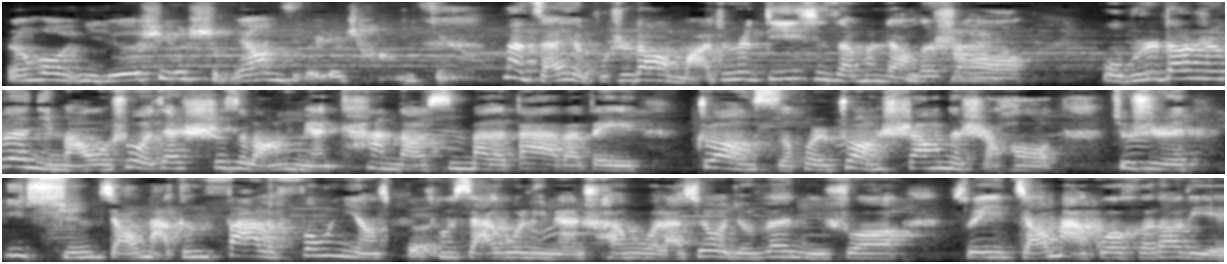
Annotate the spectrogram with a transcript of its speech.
然后你觉得是一个什么样子的一个场景？那咱也不知道嘛。就是第一期咱们聊的时候，我不是当时问你吗？我说我在《狮子王》里面看到辛巴的爸爸被撞死或者撞伤的时候，就是一群角马跟发了疯一样从峡谷里面穿过来。所以我就问你说，所以角马过河到底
